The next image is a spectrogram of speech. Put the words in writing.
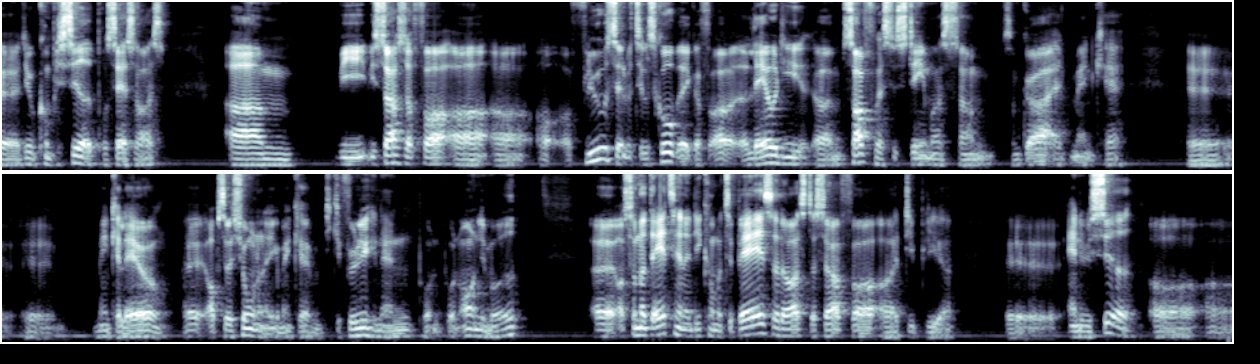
Øh, det er jo komplicerede processer også. Um, vi, vi sørger så for at, at, at flyve selve teleskopet ikke? og for at lave de um, software-systemer, som, som gør, at man kan, øh, øh, man kan lave øh, observationerne, ikke? Man kan, de kan følge hinanden på en, på en ordentlig måde. Øh, og så når dataene de kommer tilbage, så er der også der sørger for, at de bliver øh, analyseret og, og,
